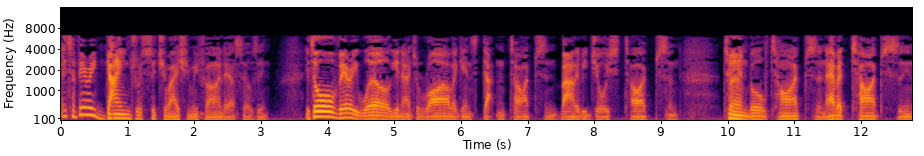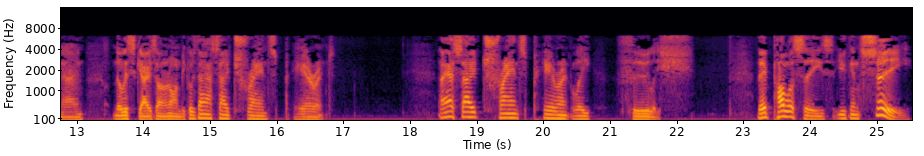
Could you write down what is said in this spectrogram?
it's a very dangerous situation we find ourselves in. It's all very well, you know, to rile against Dutton types and Barnaby Joyce types and Turnbull types and Abbott types, you know, and the list goes on and on because they are so transparent. They are so transparently foolish. Their policies, you can see,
